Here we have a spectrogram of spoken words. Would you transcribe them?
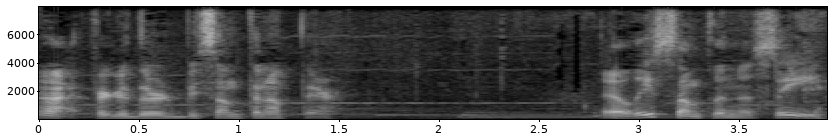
Ah, I figured there'd be something up there. At least something to see.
